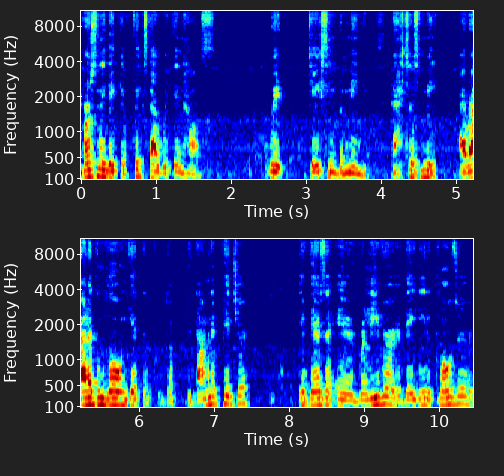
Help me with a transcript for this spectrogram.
personally they could fix that within house with Jasson Dominguez. That's just me. I'd rather them go and get the, the, the dominant pitcher. If there's a, a reliever, if they need a closer,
